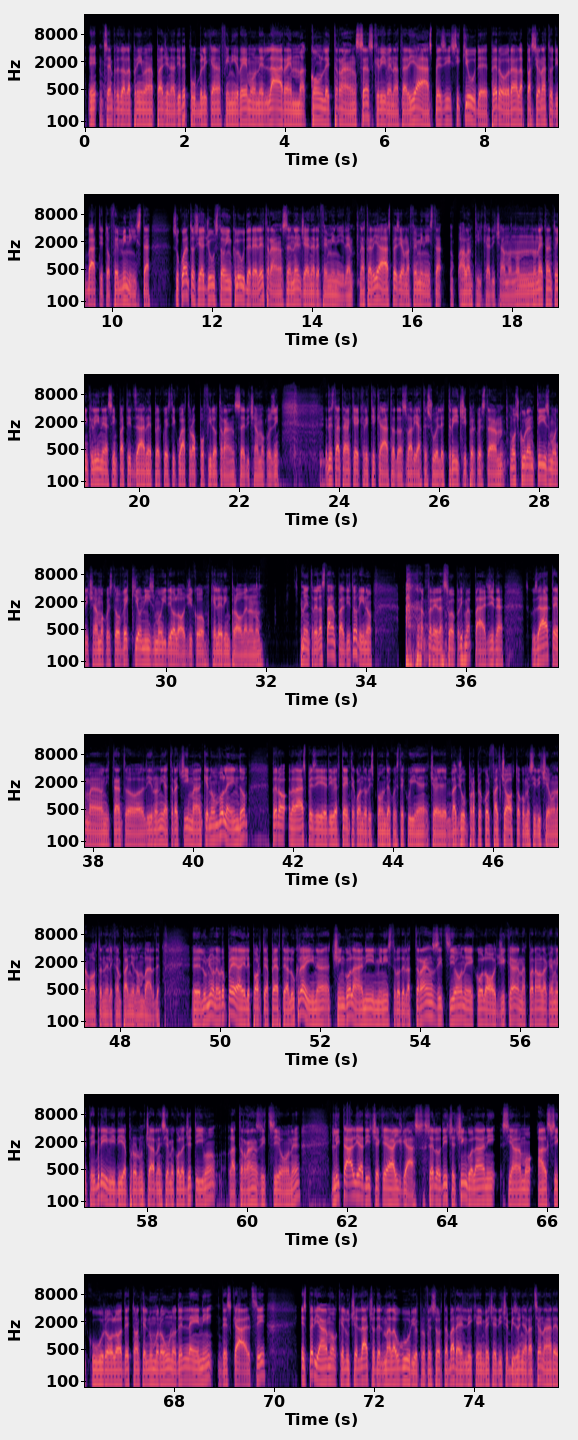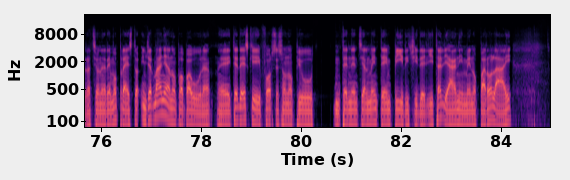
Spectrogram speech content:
E sempre dalla prima pagina di Repubblica finiremo nell'arem con le trans, scrive Natalia Aspesi, si chiude per ora l'appassionato dibattito femminista su quanto sia giusto includere le trans nel genere femminile. Natalia Aspesi è una femminista all'antica, diciamo, non, non è tanto incline a simpatizzare per questi qua troppo filotrans, diciamo così ed è stata anche criticata da svariate sue lettrici per questo mm, oscurantismo, diciamo, questo vecchionismo ideologico che le rimproverano. Mentre la stampa di Torino apre la sua prima pagina Scusate, ma ogni tanto l'ironia tracima anche non volendo. Però l'Aspesi è divertente quando risponde a queste qui, eh? cioè va giù proprio col falciotto, come si diceva una volta nelle campagne lombarde. Eh, L'Unione Europea e le porte aperte all'Ucraina, Cingolani, il ministro della transizione ecologica, una parola che mette i brividi a pronunciarla insieme con l'aggettivo, la transizione. L'Italia dice che ha il gas, se lo dice Cingolani siamo al sicuro, lo ha detto anche il numero uno dell'ENI, Descalzi, e speriamo che l'uccellaccio del malaugurio, il professor Tabarelli, che invece dice bisogna razionare, razioneremo presto, in Germania hanno un po' paura, eh, i tedeschi forse sono più tendenzialmente empirici degli italiani, meno parolai,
